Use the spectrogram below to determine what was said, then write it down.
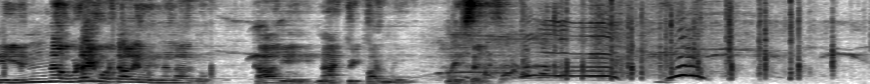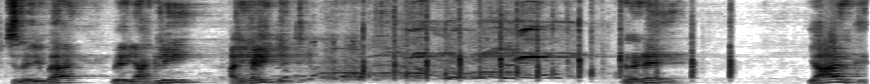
நீ என்ன உடை போட்டாலும் எனக்கு நல்லா இருக்கும். காவி not fit for my myself it's very bad very ugly I hate it டே யாருக்கு?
